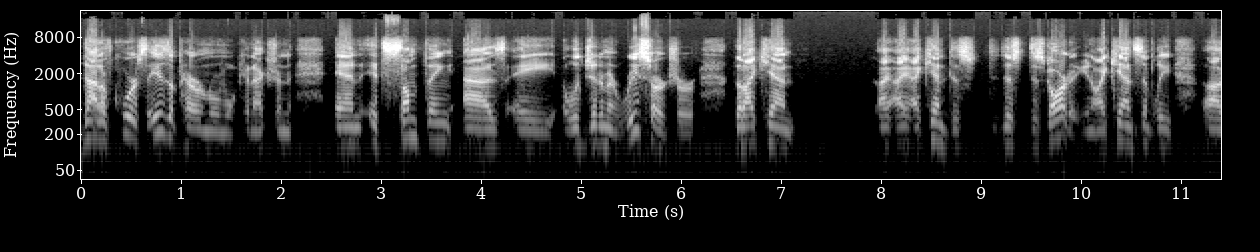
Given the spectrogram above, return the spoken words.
that, of course, is a paranormal connection, and it's something as a legitimate researcher that I can't. I, I- I can't dis, dis, discard it. You know, I can't simply uh,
